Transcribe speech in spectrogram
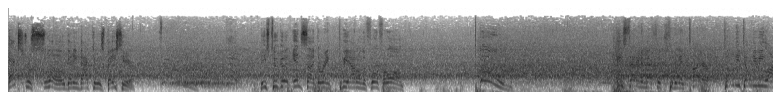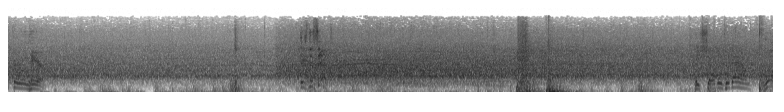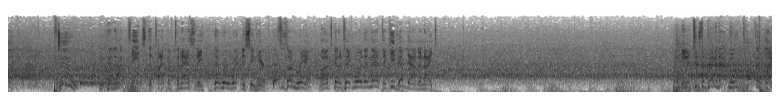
Extra slow getting back to his base here. He's too good inside the ring to be out on the floor for long. Boom! He's sending a message to the entire WWE locker room here. Is this it? His shoulders are down. One, two. You cannot teach the type of tenacity that we're witnessing here. This is unreal. Uh, it's going to take more than that to keep him down tonight. He anticipated that move perfectly.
